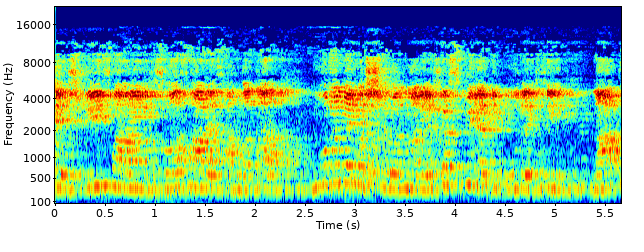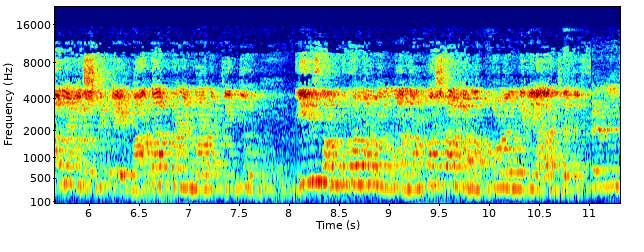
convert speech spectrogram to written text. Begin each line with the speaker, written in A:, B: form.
A: ಕೆರುವಾಶೆ ಶ್ರೀ ಸಾಯಿ ಸ್ವಸಹಾಯ ಸಂಘದ ಮೂರನೇ ವರ್ಷವನ್ನು ಯಶಸ್ವಿಯಾಗಿ ಪೂರೈಸಿ, ನಾಲ್ಕನೇ ವರ್ಷಕ್ಕೆ ಮಾತಾಪಣೆ ಮಾಡುತ್ತಿದ್ದು, ಈ ಸಂಭ್ರಮವನ್ನು ನಮ್ಮ ಶಾಲಾ ಮಕ್ಕಳೊಂದಿಗೆ ಆಚರಿಸಿ.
